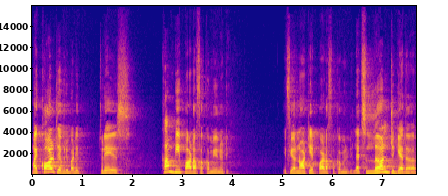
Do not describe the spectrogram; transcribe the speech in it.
my call to everybody today is come be part of a community. If you are not yet part of a community, let's learn together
